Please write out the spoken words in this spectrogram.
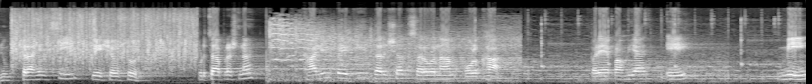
उत्तर आहे सी केशव सूद. पुढचा प्रश्न खालीलपैकी दर्शक सर्वनाम ओळखा. पर्याय पाहूयात ए मी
